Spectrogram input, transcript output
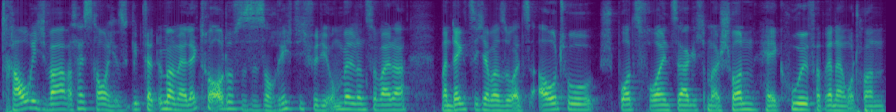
traurig war. Was heißt traurig? Es gibt halt immer mehr Elektroautos, das ist auch richtig für die Umwelt und so weiter. Man denkt sich aber so als Auto-Sportsfreund, sage ich mal schon, hey cool, Verbrennermotoren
